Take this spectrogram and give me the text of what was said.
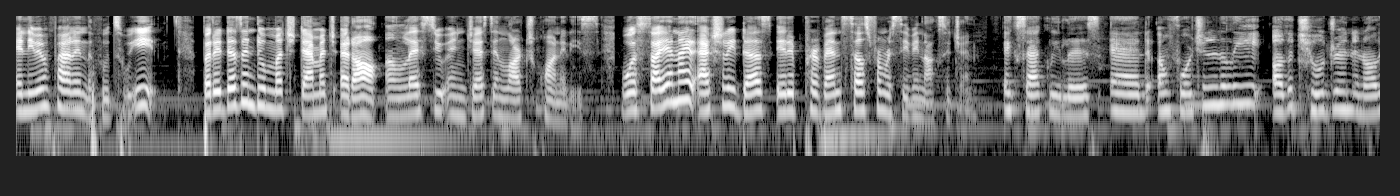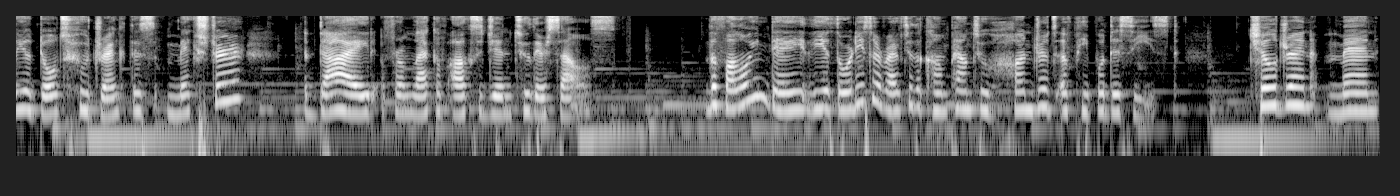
and even found in the foods we eat, but it doesn't do much damage at all unless you ingest in large quantities. What cyanide actually does, it prevents cells from receiving oxygen. Exactly, Liz. And unfortunately, all the children and all the adults who drank this mixture died from lack of oxygen to their cells. The following day, the authorities arrived to the compound to hundreds of people deceased children, men,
